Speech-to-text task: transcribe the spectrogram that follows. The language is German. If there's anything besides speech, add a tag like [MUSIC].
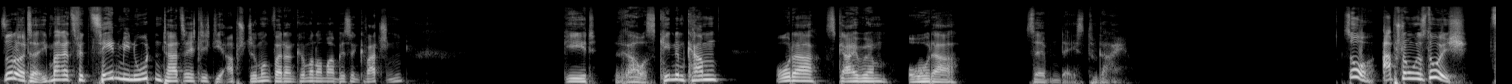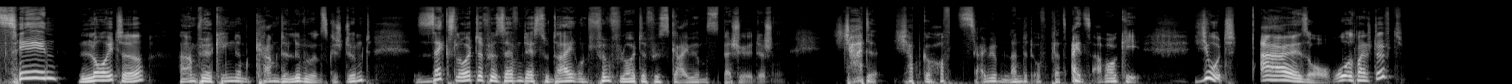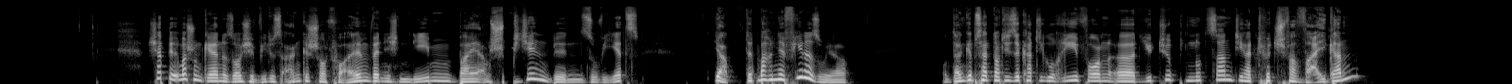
So, Leute, ich mache jetzt für 10 Minuten tatsächlich die Abstimmung, weil dann können wir noch mal ein bisschen quatschen. Geht raus. Kingdom Come oder Skyrim oder Seven Days to Die. So, Abstimmung ist durch. Zehn Leute haben für Kingdom Come Deliverance gestimmt. Sechs Leute für Seven Days to Die und fünf Leute für Skyrim Special Edition. Schade, ich habe gehofft, Skyrim landet auf Platz 1, aber okay. Gut, also, wo ist mein Stift? Ich habe mir immer schon gerne solche Videos angeschaut, vor allem wenn ich nebenbei am Spielen bin, so wie jetzt. Ja, das machen ja viele so, ja. Und dann gibt es halt noch diese Kategorie von äh, YouTube-Nutzern, die halt Twitch verweigern,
